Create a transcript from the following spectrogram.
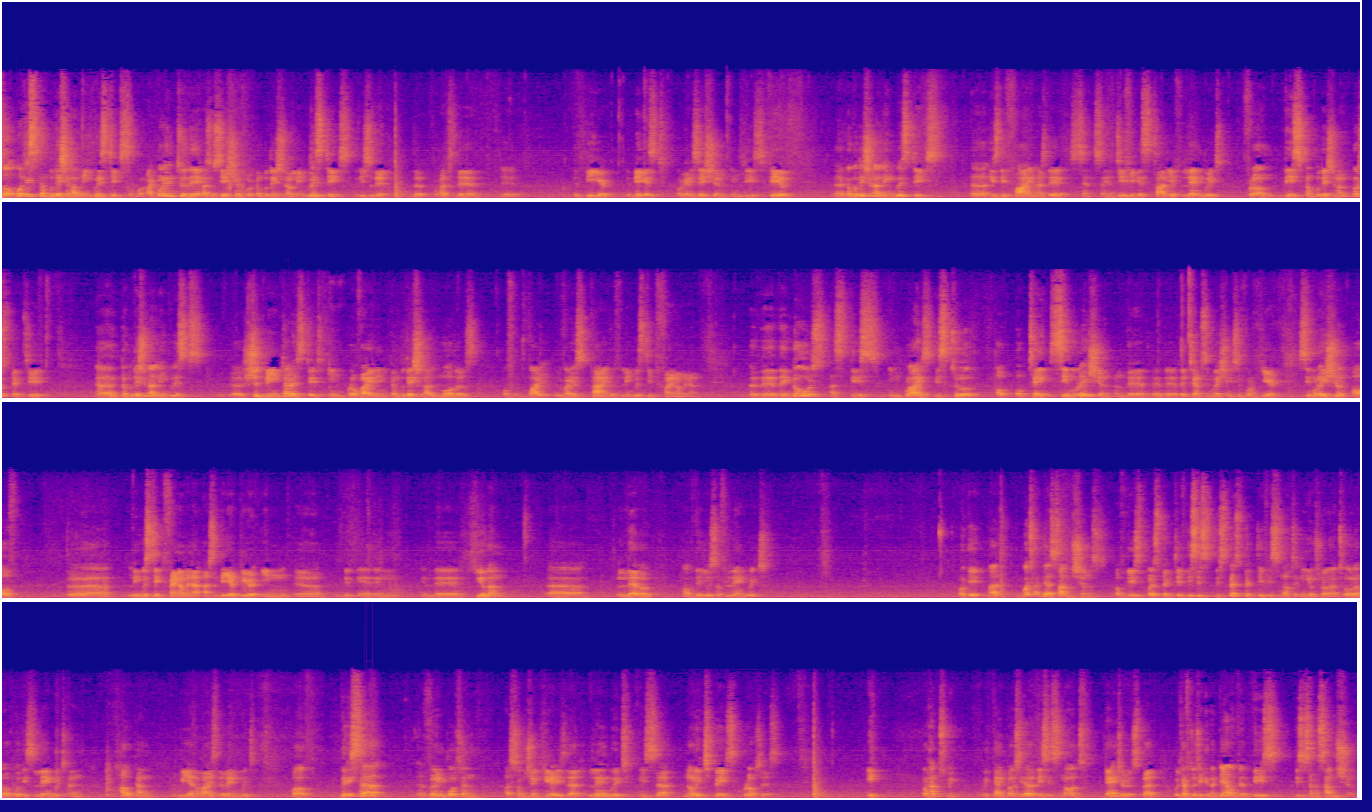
So what is computational linguistics? According to the Association for Computational Linguistics, this is the, the perhaps the, the, the, bigger, the biggest organization in this field, uh, computational linguistics uh, is defined as the scientific study of language from this computational perspective. Uh, computational linguists uh, should be interested in providing computational models of various kinds of linguistic phenomena. Uh, the, the goals, as this implies, is to ob obtain simulation, and the, the, the, term simulation is important here, simulation of uh, linguistic phenomena as they appear in, uh, in, in the human uh, level of the use of language. Okay, but what are the assumptions of this perspective. This, is, this perspective is not neutral at all about what is language and how can we analyze the language. Well, there is a, a very important assumption here is that language is a knowledge-based process. It, perhaps we, we can consider this is not dangerous, but we have to take into account that this, this is an assumption.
